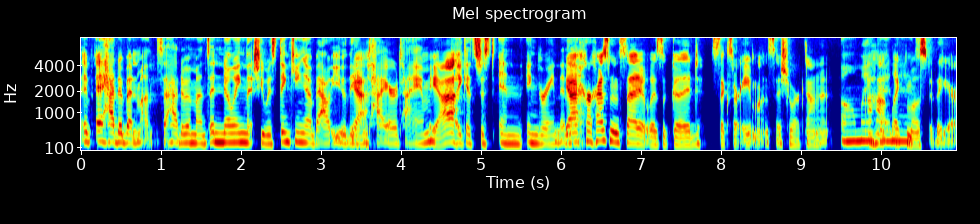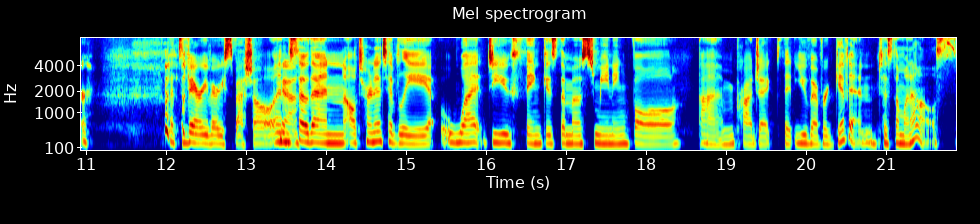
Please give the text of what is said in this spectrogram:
It, it had to have been months. It had to have been months. And knowing that she was thinking about you the Yeah. entire time. Yeah. Like it's just in ingrained in yeah, it. her husband said it was a good six or eight months that she worked on it. oh my Uh-huh, like most of the year. That's very, very special. And Yeah. so then alternatively, what do you think is the most meaningful um, project that you've ever given to someone else?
